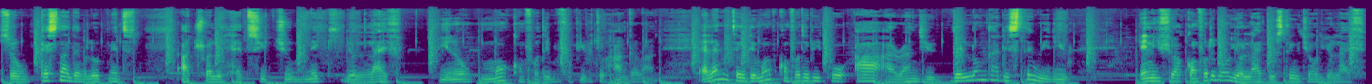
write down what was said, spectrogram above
So personal development actually helps you to make your life, you know, more comfortable for people to hang around. And let me tell you, the more comfortable people are around you, the longer they stay with you. And if you are comfortable in your life, they'll stay with you all your life.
